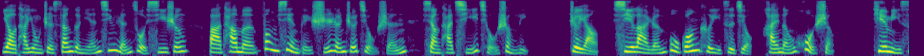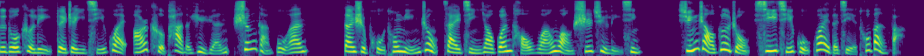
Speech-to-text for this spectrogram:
要他用这三个年轻人做牺牲，把他们奉献给食人者酒神，向他祈求胜利。这样，希腊人不光可以自救，还能获胜。天米斯多克利对这一奇怪而可怕的预言深感不安，但是普通民众在紧要关头往往失去理性，寻找各种稀奇古怪的解脱办法。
